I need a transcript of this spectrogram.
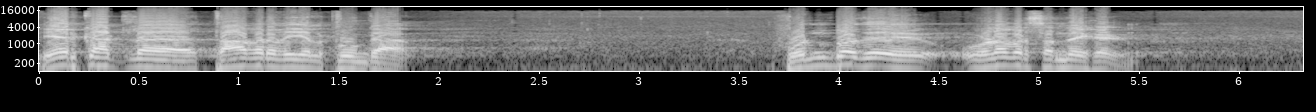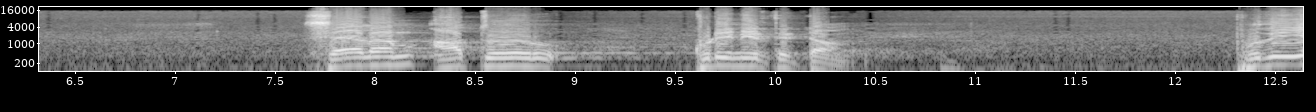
ஏற்காட்டில் தாவரவியல் பூங்கா. ஒன்பது உழவர் சந்தைகள். சேலம் ஆத்தூர் குடிநீர் திட்டம். புதிய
